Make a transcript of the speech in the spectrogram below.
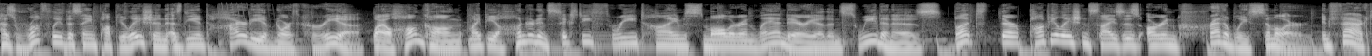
has roughly the same population as the entirety of North Korea, while Hong Kong might be 163 times smaller in land area than Sweden is. But their population sizes are incredibly similar. In fact,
